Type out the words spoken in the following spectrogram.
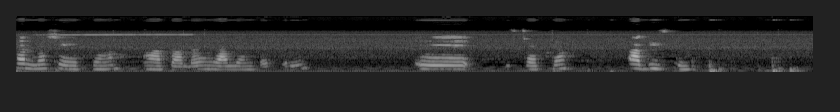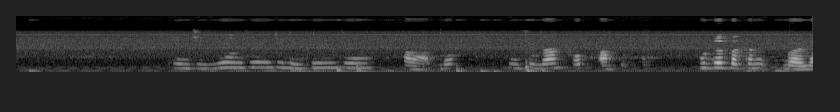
Hem de şey yapayım. Anahtarların yerlerini göstereyim. Ee, düşecektim. Ha düştüm. Tamamdır. Şimdi şuradan hop attık. Burada bakın böyle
